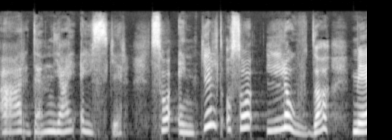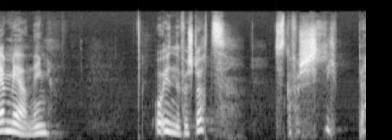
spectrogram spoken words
er den jeg elsker. Så enkelt og så loada med mening. Og underforstått du skal få slippe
